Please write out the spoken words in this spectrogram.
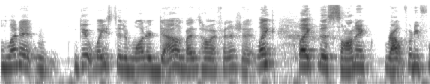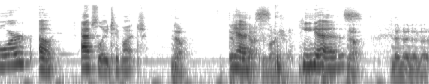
let it get wasted and watered down by the time I finish it. Like like the Sonic Route 44. Oh, absolutely too much. No, definitely Yes. not too much. Yes. No, no, no, no, no, no.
